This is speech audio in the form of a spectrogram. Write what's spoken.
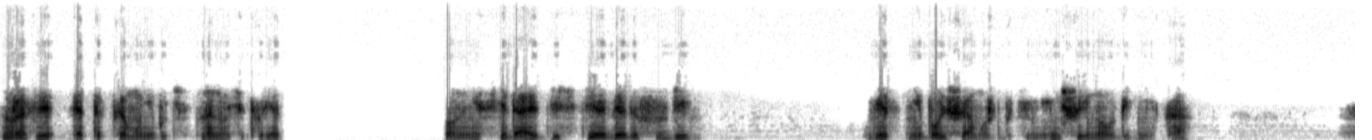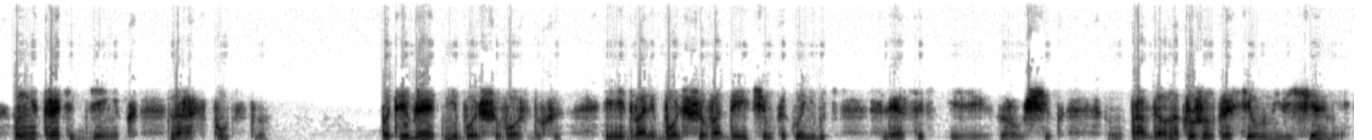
Но разве это кому-нибудь наносит вред? Он не съедает десяти обедов в день. Ест не больше, а может быть и меньше иного бедняка. Он не тратит денег на распутство, потребляет не больше воздуха и едва ли больше воды, чем какой-нибудь слесарь или грузчик. Правда, он окружен красивыми вещами —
